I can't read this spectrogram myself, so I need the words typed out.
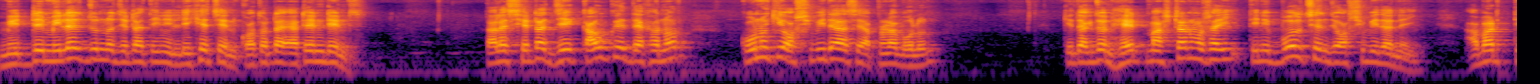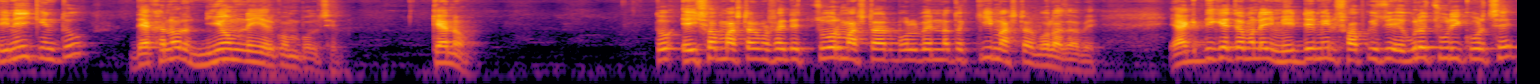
মিড ডে মিলের জন্য যেটা তিনি লিখেছেন, কতটা অ্যাটেন্ডেন্স তাহলে সেটা যে কাউকে দেখানোর কোনো কি অসুবিধা আছে আপনারা বলুন। কিন্তু একজন হেড মাস্টার মশাই তিনি বলছেন যে অসুবিধা নেই, আবার তিনিই কিন্তু দেখানোর নিয়ম নেই এরকম বলছেন। কেন? তো এই সব মাস্টার মশাইদের চোর মাস্টার বলবেন না তো কি মাস্টার বলা যাবে? একদিকে যেমন এই মিড ডে মিল সব কিছু এগুলো চুরি করছে,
